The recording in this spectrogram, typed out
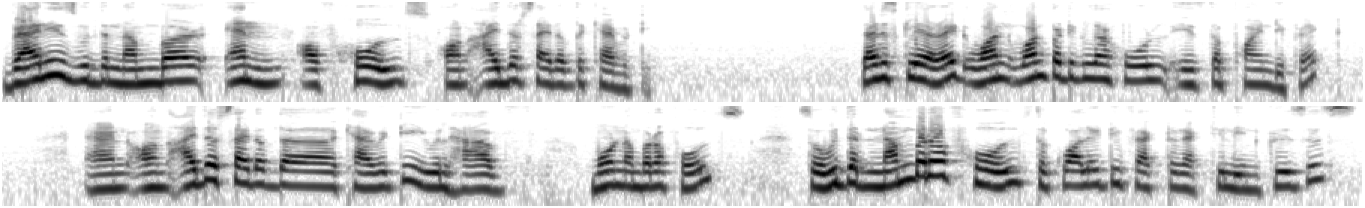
varies with the number n of holes on either side of the cavity. That is clear, right? One, one particular hole is the point defect and on either side of the cavity you will have more number of holes. So, with the number of holes the quality factor actually increases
